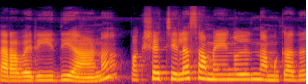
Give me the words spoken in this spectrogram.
കറവ രീതിയാണ്. പക്ഷേ ചില സമയങ്ങളിൽ നമുക്കത്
